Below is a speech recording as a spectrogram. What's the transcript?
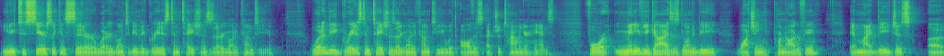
you need to seriously consider what are going to be the greatest temptations that are going to come to you. What are the greatest temptations that are going to come to you with all this extra time on your hands? For many of you guys, is going to be watching pornography. It might be just uh,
